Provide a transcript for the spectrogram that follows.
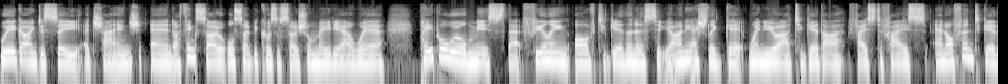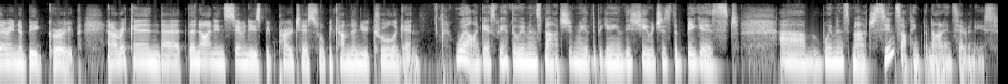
we're going to see a change. And I think so also because of social media, where people will miss that feeling of togetherness that you only actually get when you are together face to face and often together in a big group. And I reckon that the 1970s big protests will become the new cool again. Well, I guess we had the Women's March, didn't we, at the beginning of this year, which is the biggest um, Women's March since, I think, the 1970s.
